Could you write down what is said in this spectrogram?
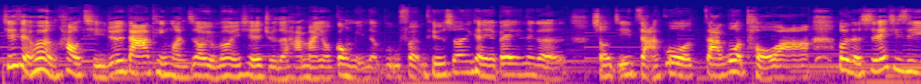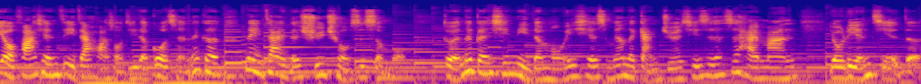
其实也会很好奇，就是大家听完之后有没有一些觉得还蛮有共鸣的部分？比如说你可能也被那个手机砸过砸过头啊，或者是诶其实也有发现自己在滑手机的过程，那个内在的需求是什么？对，那跟心里的某一些什么样的感觉，其实是还蛮有连结的。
